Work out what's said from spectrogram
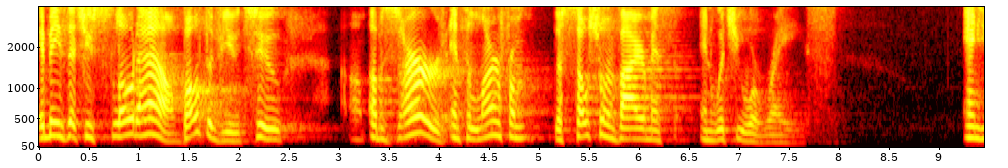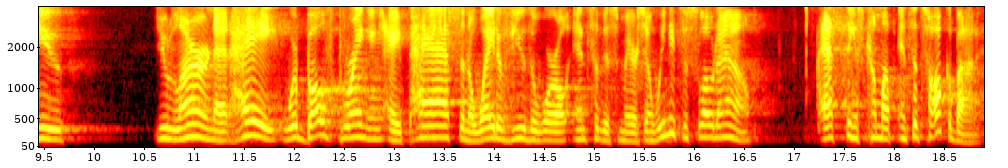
It means that you slow down, both of you, to um, observe and to learn from the social environments in which you were raised. And you you learn that, hey, we're both bringing a past and a way to view the world into this marriage, and we need to slow down as things come up and to talk about it.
